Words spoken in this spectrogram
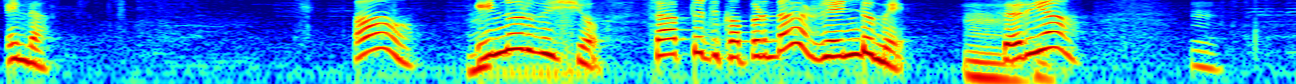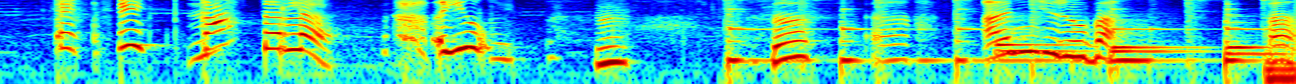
இந்தா. ஆ இன்னொரு விஷயம். சாப்பிட்டதுக்கு அப்புறம் தான் ரெண்டுமே. சரியா? காசு தரல. ஐயோ. ஆ, அஞ்சு ரூபாய் ஆ.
